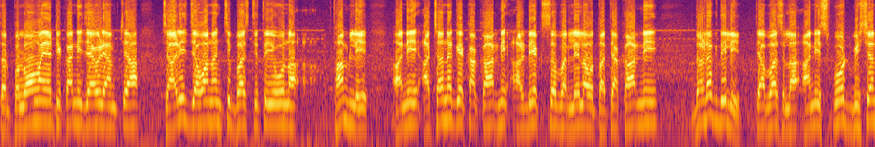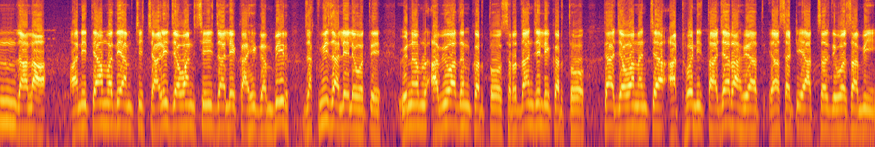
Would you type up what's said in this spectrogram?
तर पुलवामा या ठिकाणी ज्यावेळी आमच्या चाळीस जवानांची बस तिथे येऊन थांबली आणि अचानक एका कारने आर डी एक्स भरलेला होता त्या कारने धडक दिली त्या बसला आणि स्फोट भीषण झाला. आणि त्यामध्ये आमचे चाळीस जवान शहीद झाले काही गंभीर जखमी झालेले होते. विनम्र अभिवादन करतो श्रद्धांजली करतो. त्या जवानांच्या आठवणी ताज्या राहाव्यात. यासाठी आजचा दिवस आम्ही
